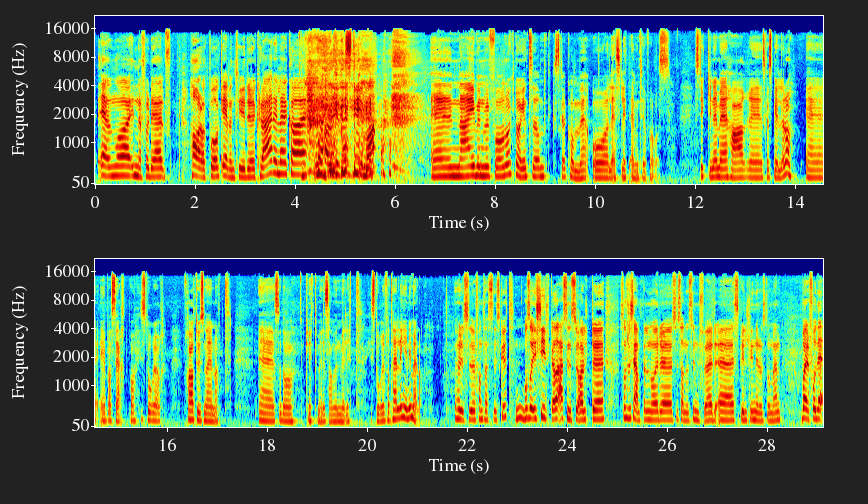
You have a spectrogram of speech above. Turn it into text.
er det nå innenfor det Har dere på dere eventyrklær, eller hva, har dere kostymer? Eh, nei, men vi får nok noen som skal komme og lese litt eventyr for oss. Stykkene vi har, eh, skal spille, da, eh, er basert på historier fra 1001 natt. Eh, så da knytter vi det sammen med litt historiefortelling innimellom. Det høres jo fantastisk ut. Mm. Også i kirka, da. Jeg syns jo alt eh, Som for eksempel når Susanne Sundfør eh, spilte i Nidarosdomen. Bare få det,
